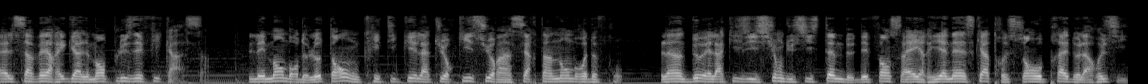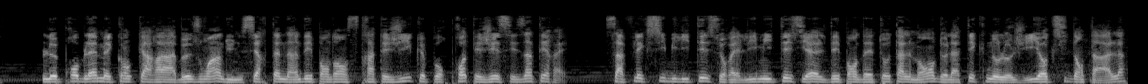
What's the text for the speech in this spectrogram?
elle s'avère également plus efficace. Les membres de l'OTAN ont critiqué la Turquie sur un certain nombre de fronts. L'un d'eux est l'acquisition du système de défense aérienne S-400 auprès de la Russie. Le problème est qu'Ankara a besoin d'une certaine indépendance stratégique pour protéger ses intérêts. Sa flexibilité serait limitée si elle dépendait totalement de la technologie occidentale,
